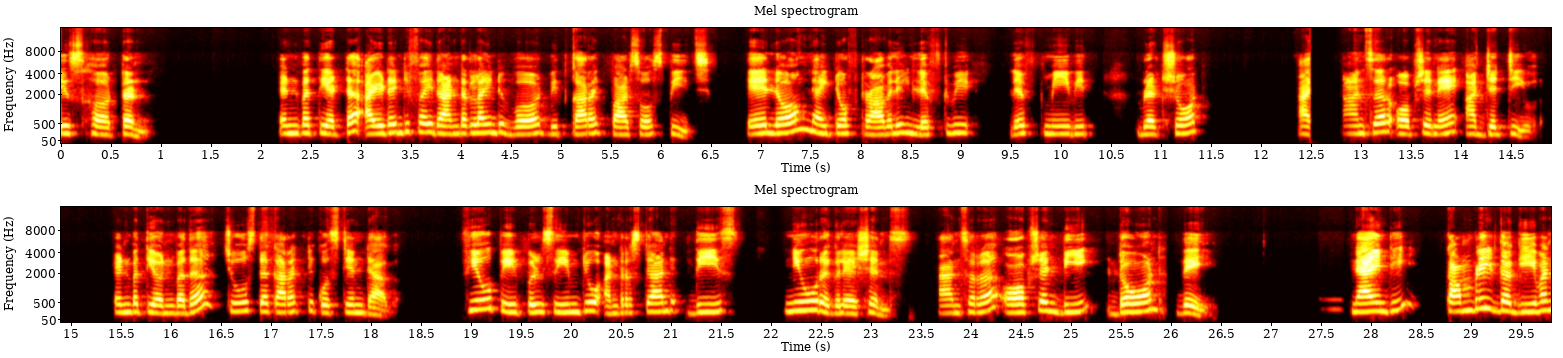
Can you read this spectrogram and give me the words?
disheartened എൺപത്തിയെട്ട് identify the underlined word with correct parts of speech a long night of travelling left we left me with bloodshot answer option A adjective എൺപത്തി ഒൻപത് choose the correct question tag few people seem to understand these new regulations answer option D don't they ninety complete the given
